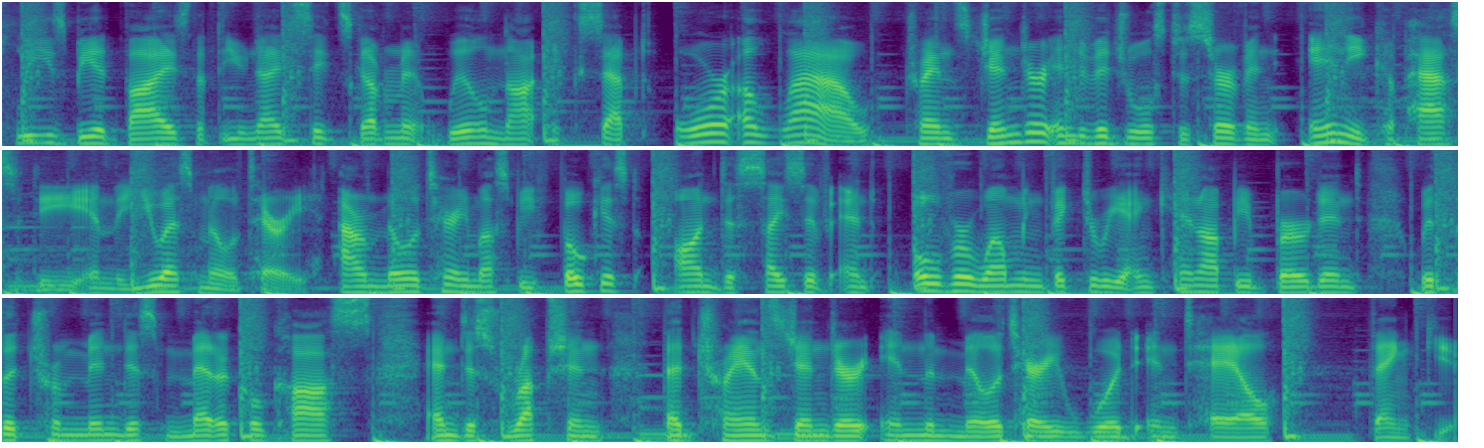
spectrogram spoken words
please be advised that the United States government will not accept or allow transgender individuals to serve in any capacity in the U.S. military. Our military must be focused on decisive and overwhelming victory and cannot be burdened with the tremendous medical costs and disruption that transgender in the military would entail thank you.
